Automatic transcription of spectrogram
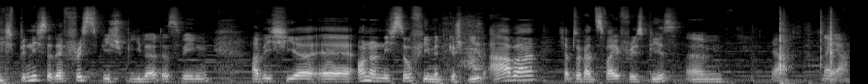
Ich bin nicht so der Frisbee-Spieler, deswegen habe ich hier äh, auch noch nicht so viel mitgespielt. Aber ich habe sogar zwei Frisbees. Ähm, ja, naja,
